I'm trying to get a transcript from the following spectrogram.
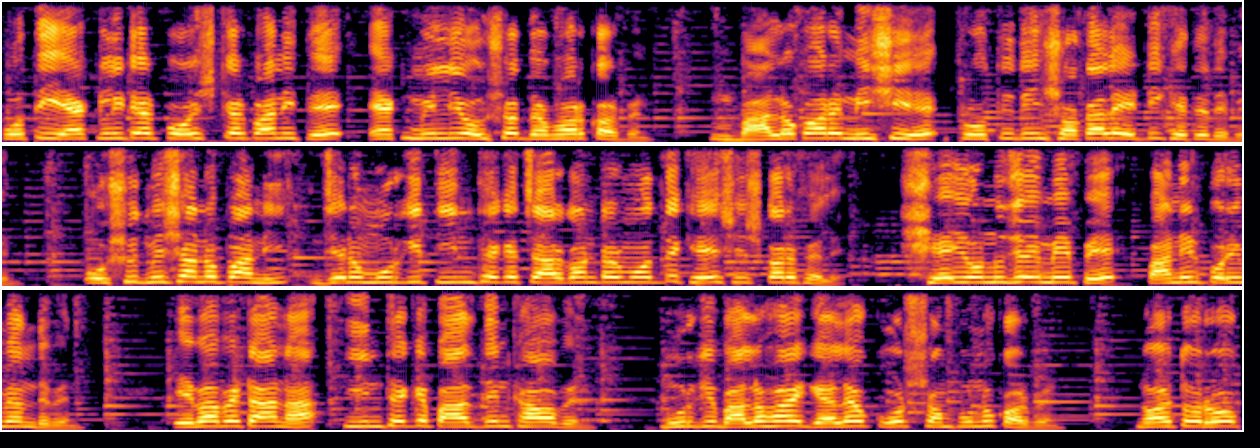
প্রতি এক লিটার পরিষ্কার পানিতে এক মিলি ঔষধ ব্যবহার করবেন। ভালো করে মিশিয়ে প্রতিদিন সকালে এটি খেতে দেবেন। ওষুধ মেশানো পানি যেন মুরগি তিন থেকে চার ঘণ্টার মধ্যে খেয়ে শেষ করে ফেলে। সেই অনুযায়ী মেপে পানির পরিমাণ দেবেন। এভাবে টানা তিন থেকে পাঁচ দিন খাওয়াবেন। মুরগি ভালো হয়ে গেলেও কোর্স সম্পূর্ণ করবেন। নয়তো রোগ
